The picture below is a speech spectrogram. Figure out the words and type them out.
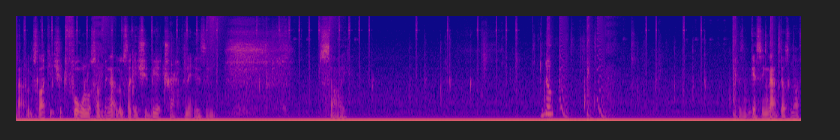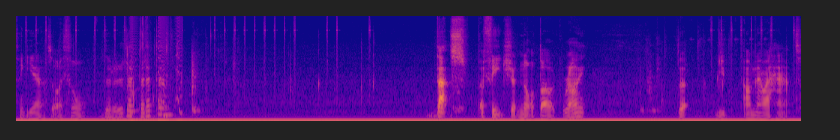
That looks like it should fall or something. That looks like it should be a trap and it isn't. Sigh. Nope. Because I'm guessing that does nothing. Yeah, so I thought. Da -da -da That's a feature, not a bug, right? That you, I'm now a hat.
